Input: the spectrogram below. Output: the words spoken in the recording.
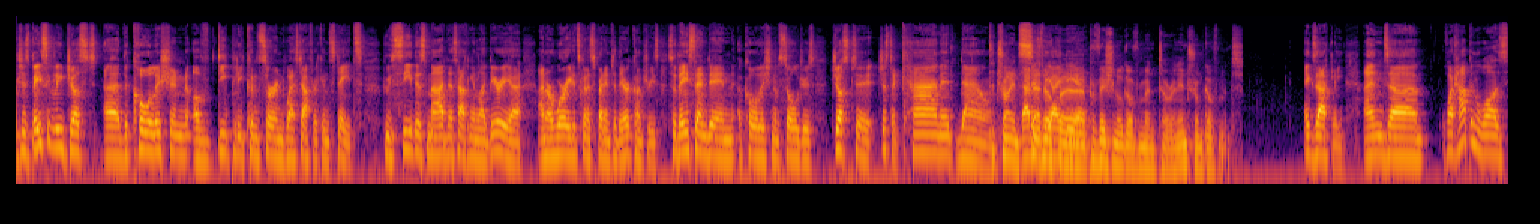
which is basically just uh, the coalition of deeply concerned West African states who see this madness happening in Liberia and are worried it's going to spread into their countries. So they send in a coalition of soldiers just to just to calm it down. to try and That set up idea. a provisional government or an interim government. Exactly. And um, what happened was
